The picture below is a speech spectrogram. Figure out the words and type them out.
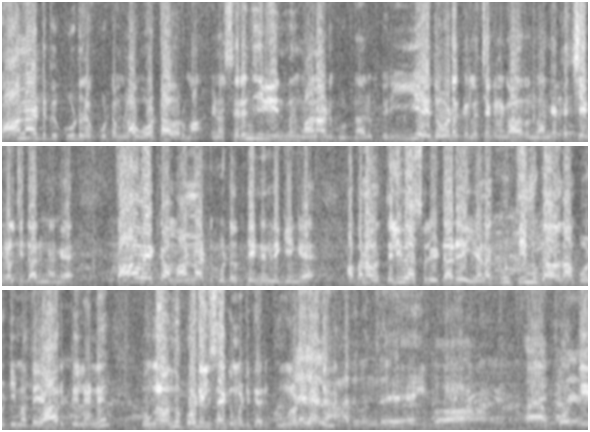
மாநாட்டுக்கு கூடுற கூட்டம்லாம் ஓட்டா வருமா? ஏன்னா சிரஞ்சீவி என்பது மாநாடு கூட்டினாரு. பெரிய இதோட லட்சக்கணக்காக இருந்தாங்க. கட்சியை கழிச்சிட்டாருங்க தாவேக்கா மாநாட்டு கூட்டத்தை பத்தி என்ன நினைக்கீங்க அப்ப நான் அவர் தெளிவா சொல்லிட்டாரு. எனக்கும் திமுக தான் போட்டி. மத்த யாருக்கு இல்லைன்னு உங்களை வந்து போட்டியில் சேர்க்க மாட்டேக்காரு உங்களோட? அது வந்து இப்போ போட்டி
